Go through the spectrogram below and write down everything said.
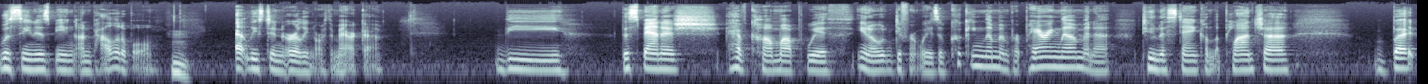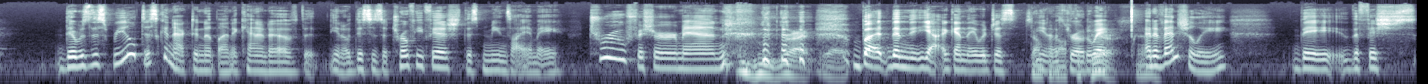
was seen as being unpalatable, hmm. at least in early North America. The the Spanish have come up with you know different ways of cooking them and preparing them, and a tuna stank on the plancha. But there was this real disconnect in Atlantic Canada of that you know this is a trophy fish. This means I am a true fisherman. right, right. but then the, yeah again they would just Dump you know off throw it away yeah. and eventually they the fish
